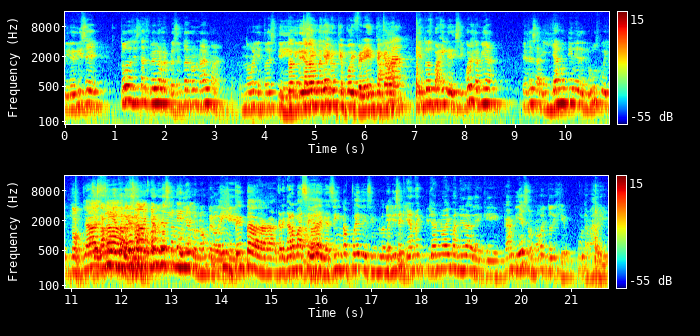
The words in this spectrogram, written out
Y le dice, todas estas velas representan un alma. ¿No? Y entonces Y eh, y le cada dice, una "Ya- tiene un tiempo diferente. Ajá. Cada... Y entonces va y le dice, ¿cuál es la mía? Es esa, y ya no tiene de luz, güey. No, Ya se está, está- muriendo. Ya está, No, ya está muriendo, ¿no? Pero E dije- intenta agregar más cera y así no puede y simplemente. le dice que ya no, hay, ya no hay manera de que cambie eso, ¿no? Entonces dije, puta madre,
